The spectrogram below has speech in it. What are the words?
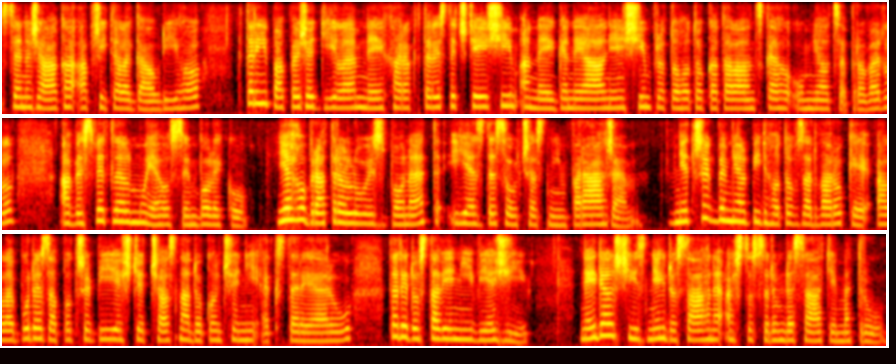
syn žáka a přítele Gaudího, který papeže dílem nejcharakterističtějším a nejgeniálnějším pro tohoto katalánského umělce provedl a vysvětlil mu jeho symboliku. Jeho bratr Louis Bonet je zde současným farářem. Vnitřek by měl být hotov za dva roky, ale bude zapotřebí ještě čas na dokončení exteriérů, tedy dostavění věží. Nejdelší z nich dosáhne až 170 metrů.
